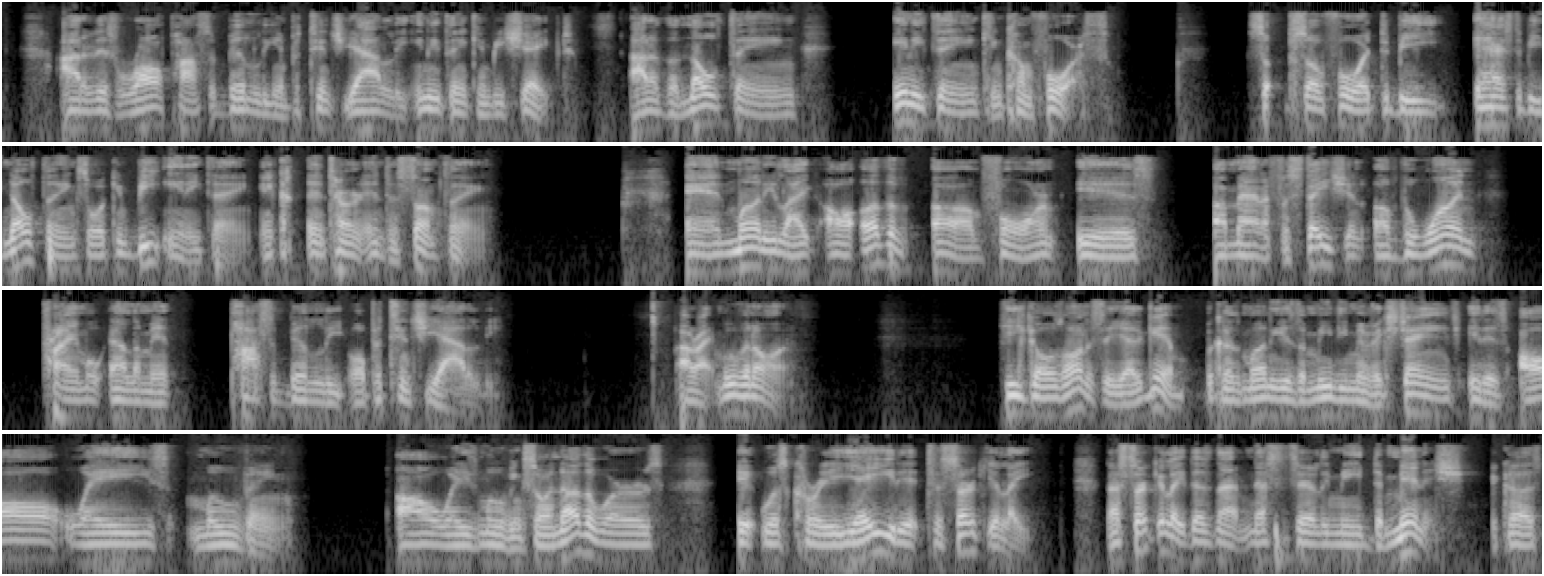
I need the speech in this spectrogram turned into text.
Out of this raw possibility and potentiality, anything can be shaped. Out of the no thing, anything can come forth. So, so for it to be, it has to be no thing, so it can be anything and, and turn into something. And money, like all other um, form, is a manifestation of the one primal element, possibility or potentiality. All right, moving on he goes on to say yet again, because money is a medium of exchange, it is always moving. Always moving. So in other words, it was created to circulate. Now circulate does not necessarily mean diminish because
